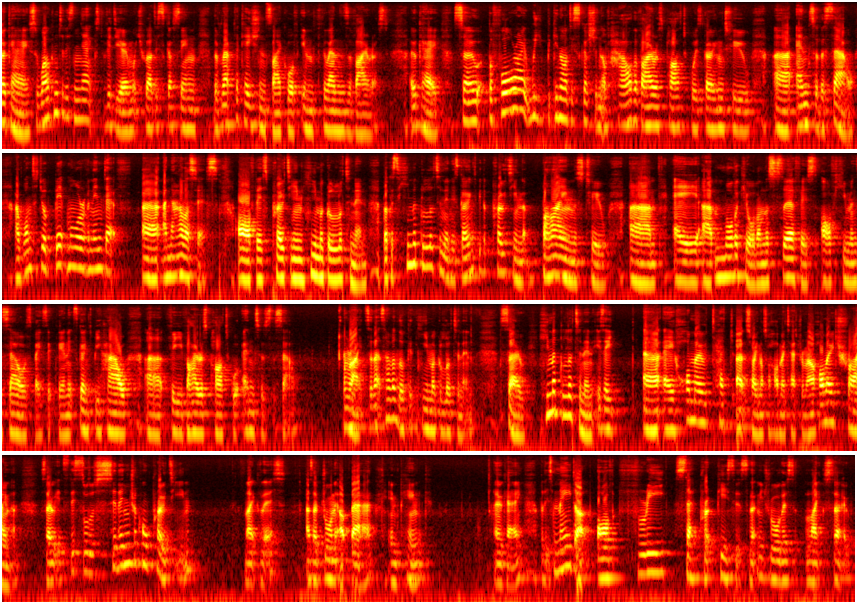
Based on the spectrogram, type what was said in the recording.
Okay, so welcome to this next video in which we are discussing the replication cycle of influenza virus. Okay, so before I, we begin our discussion of how the virus particle is going to uh, enter the cell, I want to do a bit more of an in-depth uh, analysis of this protein hemagglutinin because hemagglutinin is going to be the protein that binds to um, a uh, molecule on the surface of human cells basically and it's going to be how uh, the virus particle enters the cell. Right, so let's have a look at hemagglutinin. So, hemagglutinin is a uh, a homotet uh, sorry, not a homotetramer, a homotrimer. So it's this sort of cylindrical protein like this, as I've drawn it up there in pink. Okay, but it's made up of three separate pieces. So let me draw this like so.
